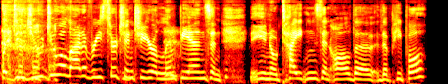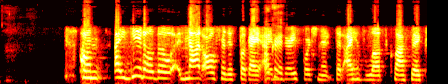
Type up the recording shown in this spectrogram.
But did you do a lot of research into your Olympians and you know Titans and all the the people? Um, I did, although not all for this book. I, okay. I'm very fortunate that I have loved classics,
